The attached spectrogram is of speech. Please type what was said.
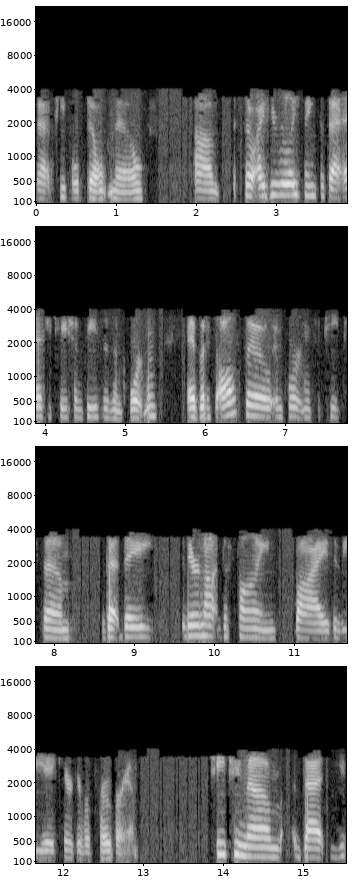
that people don't know. Um, so I do really think that that education piece is important but it's also important to teach them that they they're not defined by the VA caregiver program. Teaching them that you,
